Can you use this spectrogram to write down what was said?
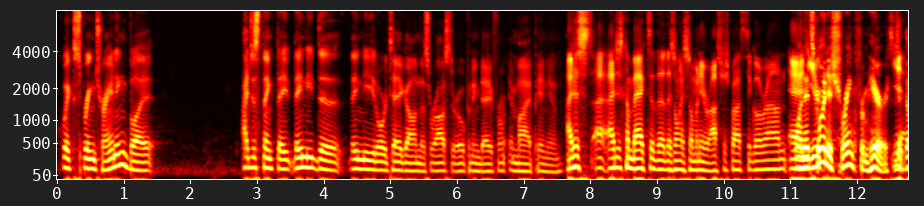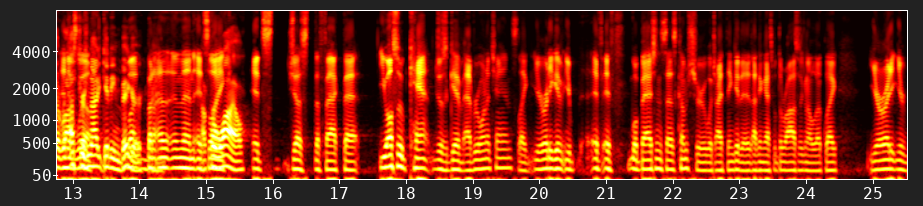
quick spring training, but I just think they they need to they need Ortega on this roster opening day, for in my opinion. I just I, I just come back to the there's only so many roster spots to go around, and when it's going to shrink from here. It's- Yeah, the roster's not getting bigger. But, but and and then it's for a like while. it's just the fact that you also can't just give everyone a chance. Like you're already giving you if if what Bastian says comes true, which I think it is. I think that's what the roster's going to look like. You're already you're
